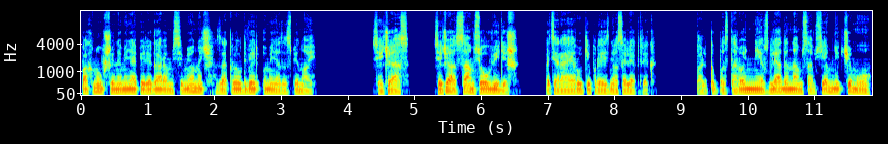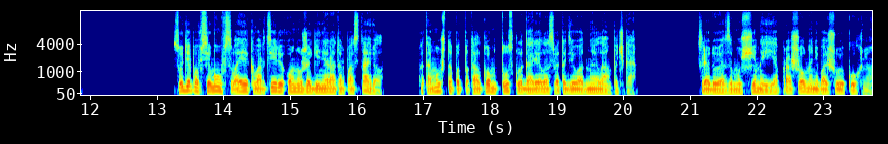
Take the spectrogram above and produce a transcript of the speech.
пахнувший на меня перегаром Семёныч закрыл дверь у меня за спиной. Сейчас, сейчас сам все увидишь, потирая руки, произнес электрик. Только посторонние взгляды нам совсем ни к чему. Судя по всему, в своей квартире он уже генератор поставил, потому что под потолком тускло горела светодиодная лампочка. Следуя за мужчиной, я прошел на небольшую кухню.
